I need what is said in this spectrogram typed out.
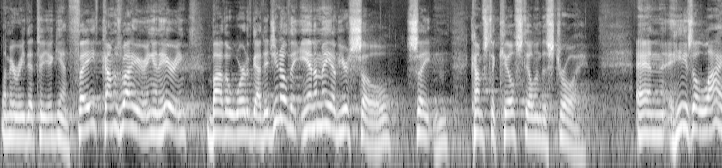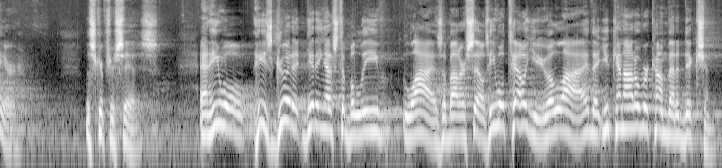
Let me read that to you again. Faith comes by hearing, and hearing by the word of God. Did you know the enemy of your soul, Satan, comes to kill, steal, and destroy? And he's a liar, the scripture says. And he will, he's good at getting us to believe lies about ourselves. He will tell you a lie that you cannot overcome that addiction.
